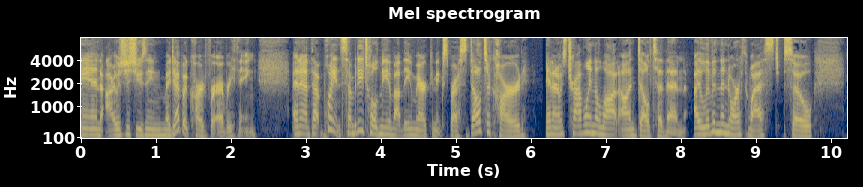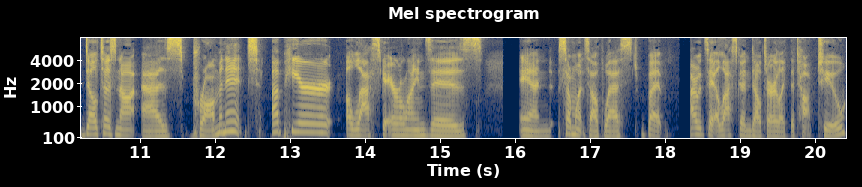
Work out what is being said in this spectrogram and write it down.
and I was just using my debit card for everything. And at that point, somebody told me about the American Express Delta card and I was traveling a lot on Delta then. I live in the Northwest, so Delta is not as prominent up here. Alaska Airlines is, and somewhat Southwest, but I would say Alaska and Delta are like the top two.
